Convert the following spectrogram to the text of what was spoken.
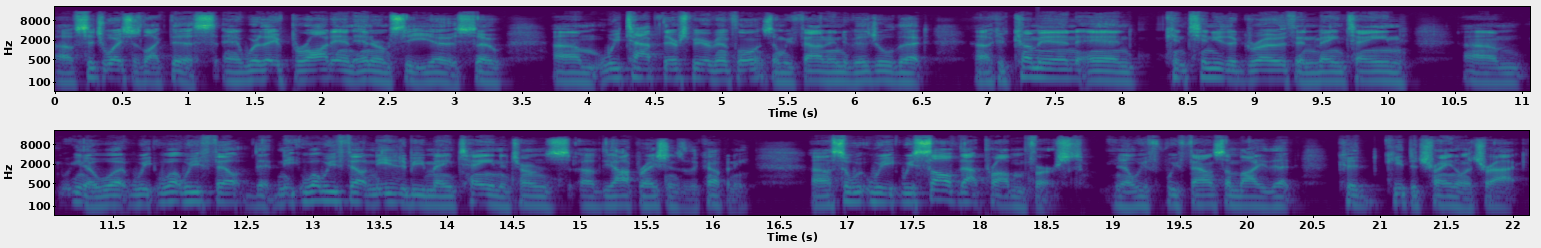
of situations like this and where they've brought in interim CEOs. So um, we tapped their sphere of influence and we found an individual that uh, could come in and continue the growth and maintain um, you know what we what we felt that ne- what we felt needed to be maintained in terms of the operations of the company. Uh, so we we solved that problem first. You know, we we found somebody that could keep the train on the track,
